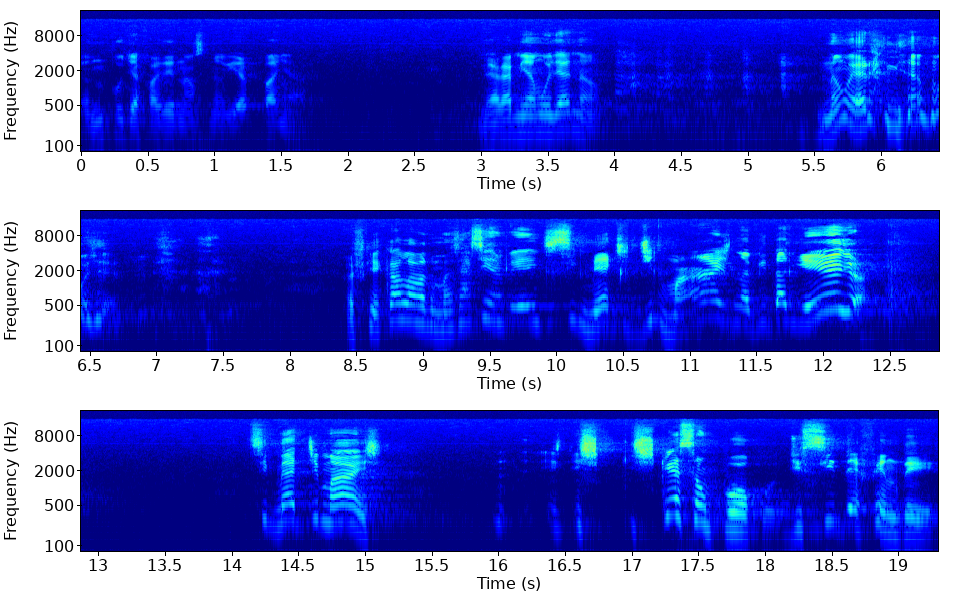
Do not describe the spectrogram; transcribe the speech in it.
eu não podia fazer não, senão eu ia apanhar. Não era minha mulher, não. Não era minha mulher. Eu fiquei calado, mas assim, a gente se mete demais na vida alheia se mete demais. Esqueça um pouco de se defender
